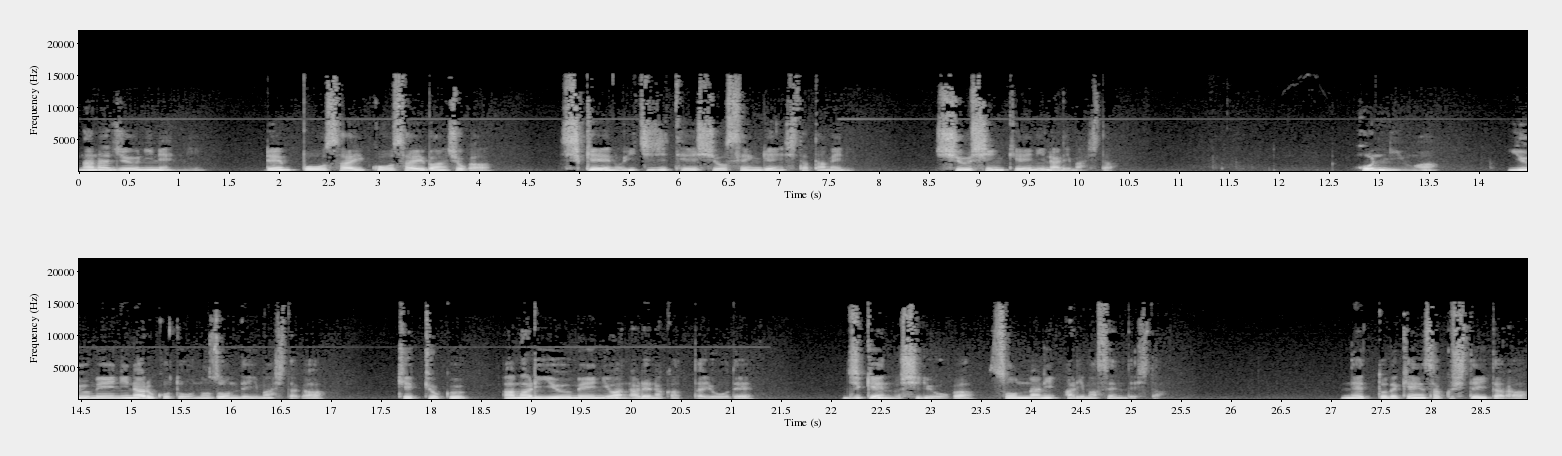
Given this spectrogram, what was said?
72年に連邦最高裁判所が死刑の一時停止を宣言したために終身刑になりました。本人は有名になることを望んでいましたが、結局あまり有名にはなれなかったようで、事件の資料がそんなにありませんでした。ネットで検索していたら、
